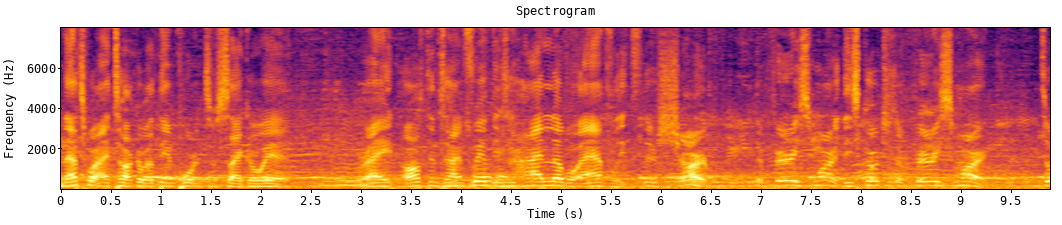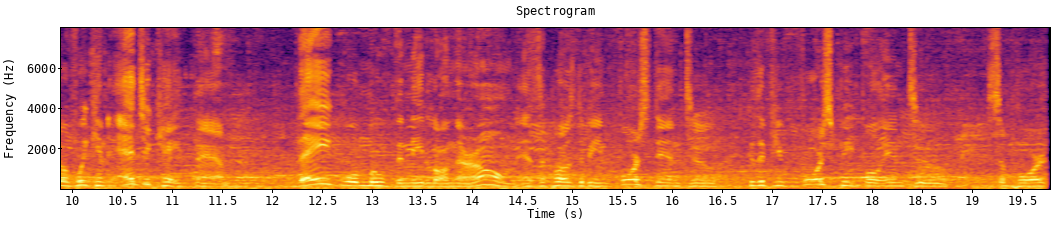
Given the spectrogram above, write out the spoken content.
And that's why I talk about the importance of psychoed, mm-hmm. right? Oftentimes Absolutely. we have these high level athletes. They're sharp, they're very smart. These coaches are very smart. So if we can educate them, they will move the needle on their own as opposed to being forced into. Because if you force people into support,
